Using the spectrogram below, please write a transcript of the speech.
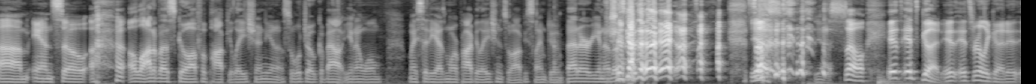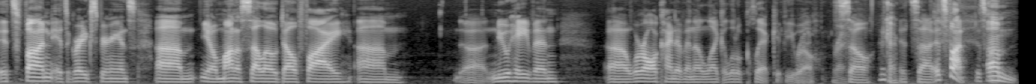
Um, and so a lot of us go off of population, you know, so we'll joke about, you know, well, my city has more population, so obviously I'm doing better, you know, those kinds of Yes. yes. so it's it's good. It, it's really good. It, it's fun. It's a great experience. Um, you know, Monticello, Delphi, um, uh, New Haven. Uh, we're all kind of in a like a little clique, if you will. right. So Okay. it's uh, it's fun. It's fun. Um,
